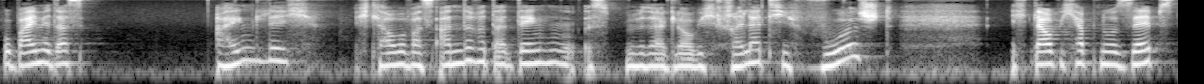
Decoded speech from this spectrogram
Wobei mir das eigentlich, ich glaube, was andere da denken, ist mir da, glaube ich, relativ wurscht. Ich glaube, ich habe nur selbst,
